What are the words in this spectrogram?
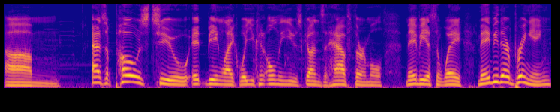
um, as opposed to it being like, well, you can only use guns that have thermal. Maybe it's a way. Maybe they're bringing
